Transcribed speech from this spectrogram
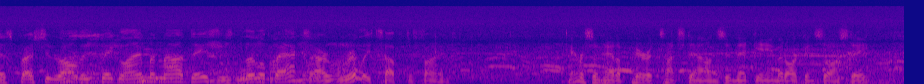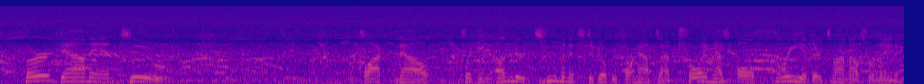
especially with all these big linemen nowadays, these little backs are really tough to find. Harrison had a pair of touchdowns in that game at Arkansas State. Third down and two. Clock now clicking under two minutes to go before halftime. Troy has all three of their timeouts remaining.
